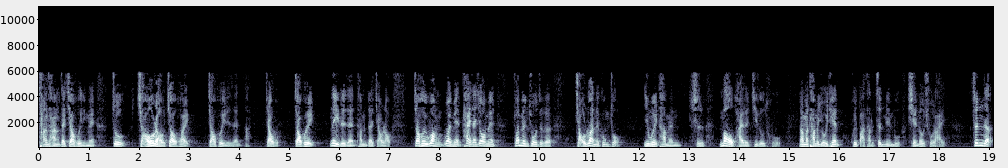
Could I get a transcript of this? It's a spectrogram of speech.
常常在教会里面就搅扰教会教会的人啊，教教会。内的人他们在搅扰，教会往外面，他也在外面专门做这个搅乱的工作，因为他们是冒牌的基督徒。那么他们有一天会把他的真面目显露出来，真的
